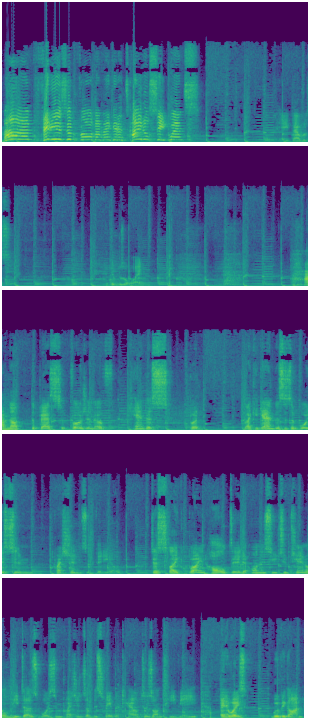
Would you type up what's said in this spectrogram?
Mom, Phineas and Ferb are making a title sequence! Okay, that was... It was alright. I'm not the best version of Candace, but like again, this is a voice impressions video. Just like Brian Hall did on his YouTube channel, he does voice impressions of his favorite characters on TV. Anyways, moving on.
